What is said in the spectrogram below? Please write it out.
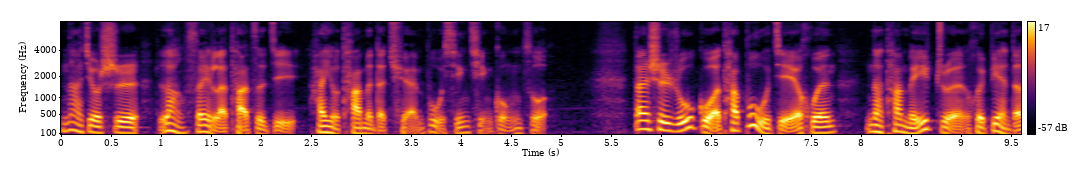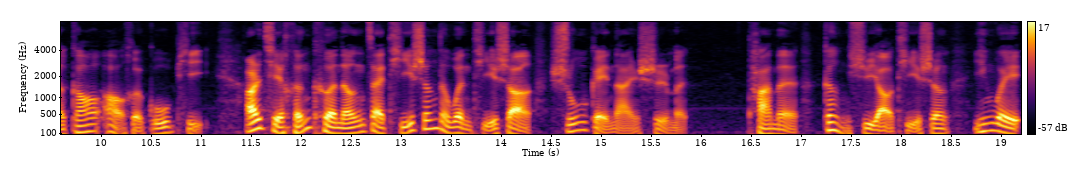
那就是浪费了他自己还有他们的全部辛勤工作。但是如果他不结婚，那他没准会变得高傲和孤僻，而且很可能在提升的问题上输给男士们。他们更需要提升，因为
